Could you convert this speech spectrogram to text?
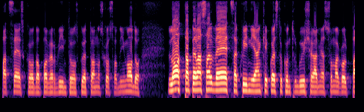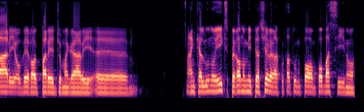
pazzesco dopo aver vinto lo scudetto l'anno scorso. Ad ogni modo lotta per la salvezza quindi anche questo contribuisce alla mia somma gol pari ovvero al pareggio magari eh, anche all'1x però non mi piaceva era quotato un po', un po' bassino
